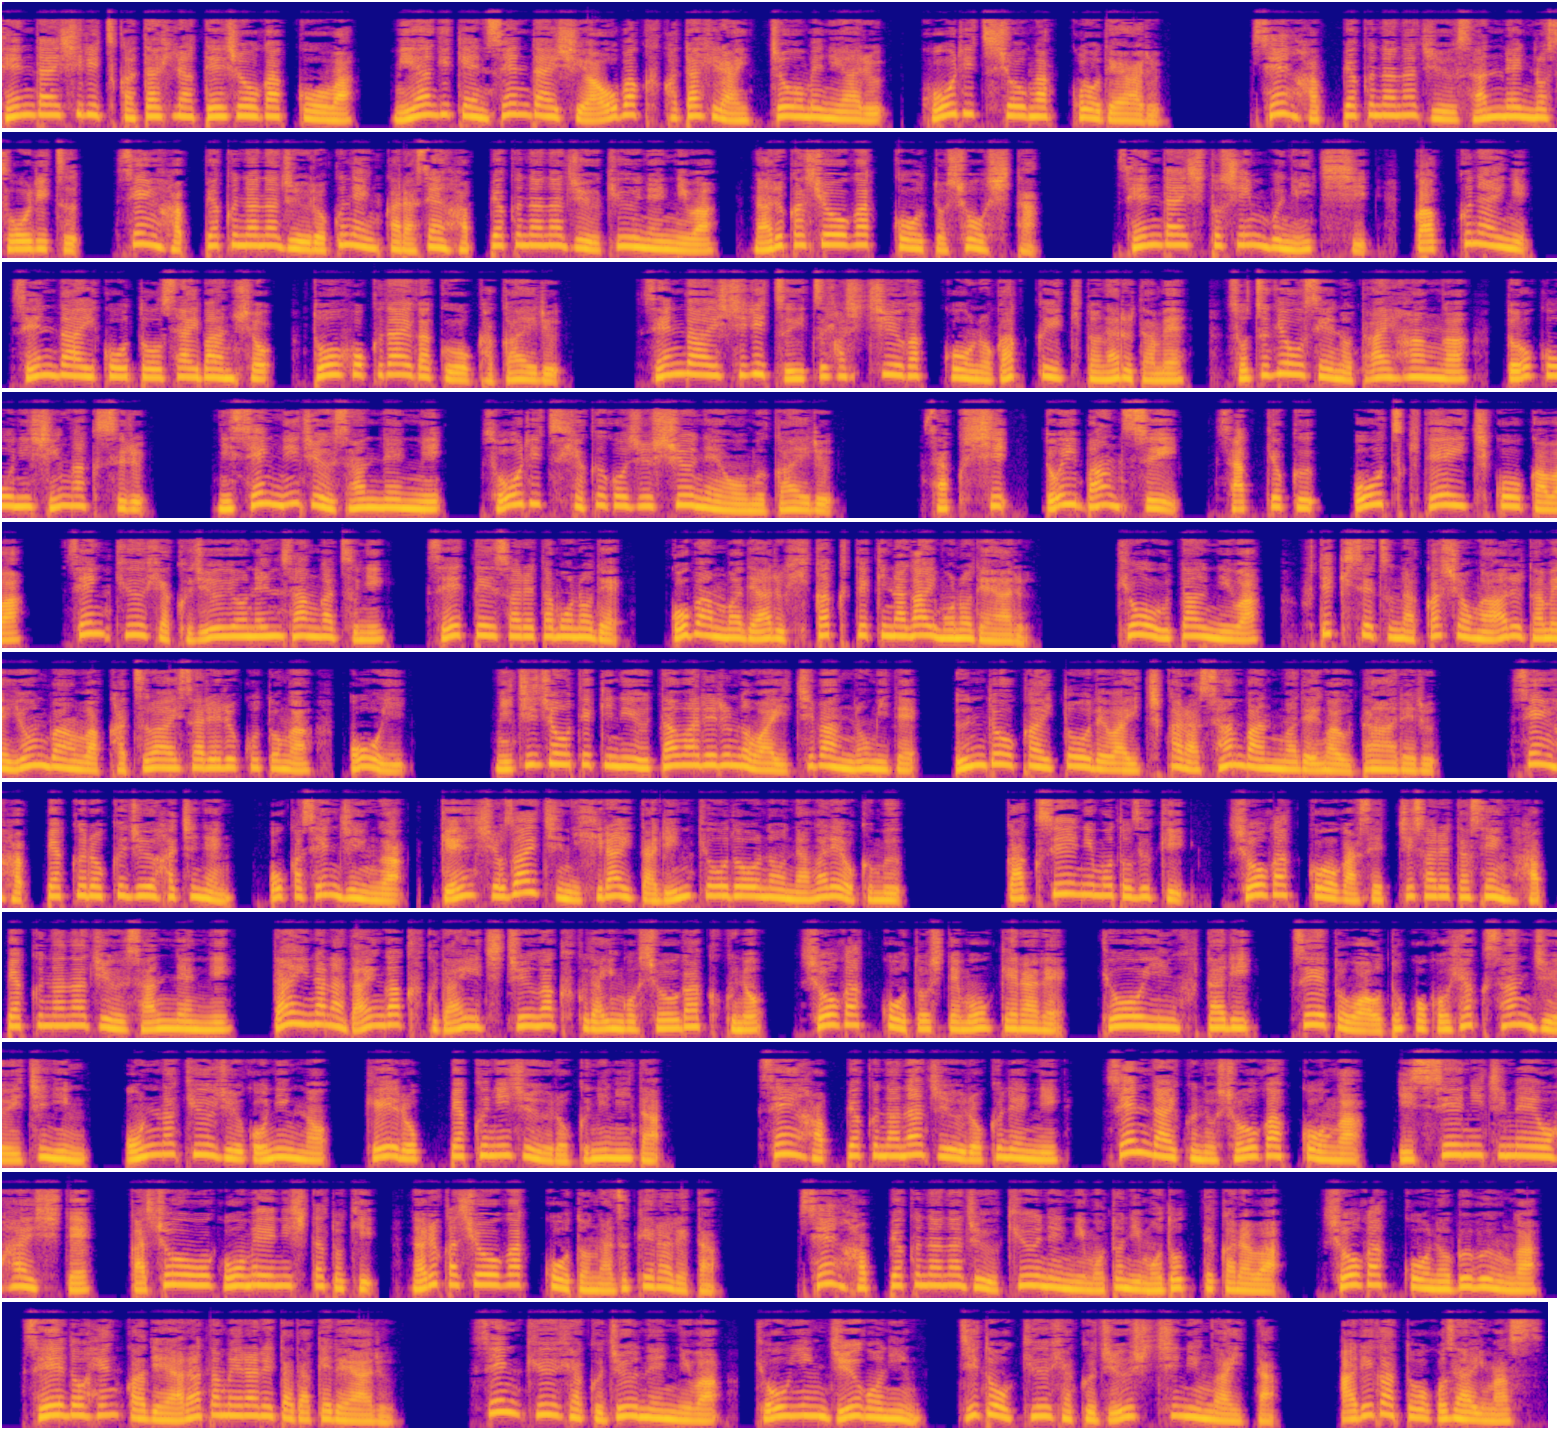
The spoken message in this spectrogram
仙台市立片平低小学校は、宮城県仙台市青葉区片平一丁目にある公立小学校である。1873年の創立、1876年から1879年には、鳴華小学校と称した。仙台市都心部に位置し、学区内に仙台高等裁判所、東北大学を抱える。仙台市立五橋中学校の学区域となるため、卒業生の大半が同校に進学する。2023年に創立150周年を迎える。作詞、土井万水、作曲、大月定一効果は、1914年3月に制定されたもので、5番まである比較的長いものである。今日歌うには、不適切な箇所があるため4番は割愛されることが多い。日常的に歌われるのは1番のみで、運動会等では1から3番までが歌われる。1868年、岡先人が現所在地に開いた林教堂の流れを組む。学生に基づき、小学校が設置された1873年に、第7大学区第1中学区第5小学区の小学校として設けられ、教員2人、生徒は男531人、女95人の計626人いた。1876年に仙台区の小学校が一斉に地名を廃して画称を公明にしたとき、鳴華小学校と名付けられた。1879年に元に戻ってからは、小学校の部分が制度変化で改められただけである。1910年には教員15人、児童917人がいた。ありがとうございます。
